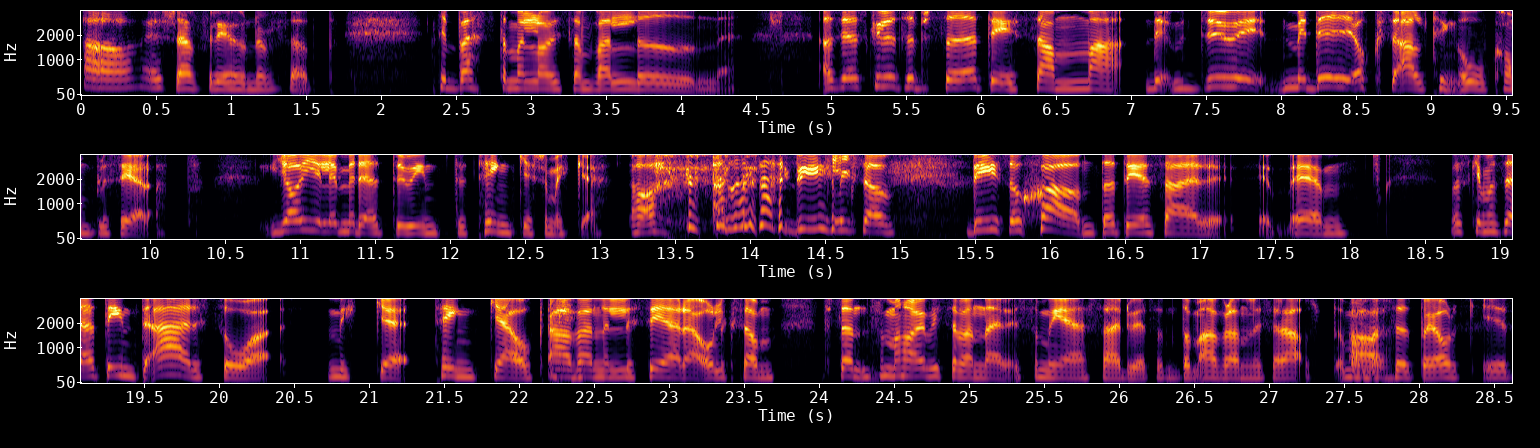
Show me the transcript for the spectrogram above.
Ja, jag köper det 100%. Det bästa med Lojsan Wallin. Alltså jag skulle typ säga att det är samma. Det, du är, med dig är också allting okomplicerat. Jag gillar med dig att du inte tänker så mycket. Ja. Alltså så här, det, är liksom, det är så skönt att det är så här, eh, eh, vad ska man säga, att det inte är så mycket tänka och överanalysera. Och liksom, för, sen, för man har ju vissa vänner som är så här, du vet, de överanalyserar allt. Och man Ja. bara att jag, ork, jag,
